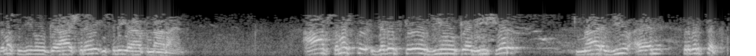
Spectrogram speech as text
समस्त जीवों के आश्रय, इसलिए आप नारायण। आप समस्त जगत के जीवों के अधीश्वर, नार, जीव अयन प्रवर्तक।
